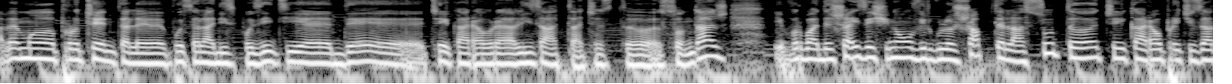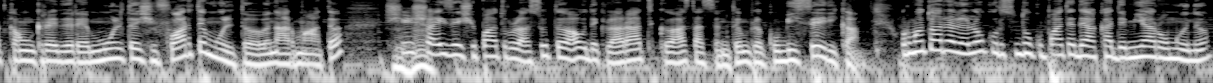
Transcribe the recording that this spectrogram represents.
Avem uh, procentele puse la dispoziție de cei care au realizat acest uh, sondaj. E vorba de 69,7% cei care au precizat că au încredere multă și foarte multă în armată și 64% au declarat că asta se întâmplă cu biserica. Următoarele locuri sunt ocupate de Academia Română,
